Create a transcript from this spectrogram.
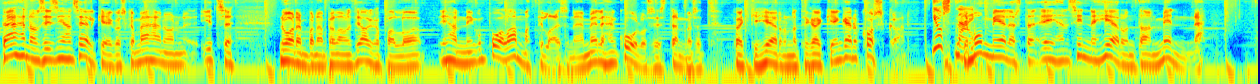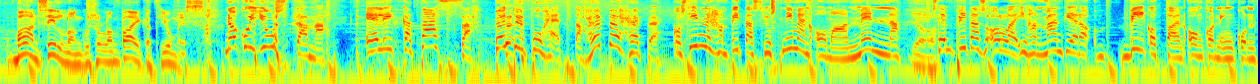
Tämähän on siis ihan selkeä, koska mähän on itse nuorempana pelannut jalkapalloa ihan niin kuin puolammattilaisena. Ja meillähän kuuluu siis tämmöiset kaikki hieronnat ja kaikki. En käynyt koskaan. Just näin. Ja mun mielestä eihän sinne hierontaan mennä, vaan silloin, kun sulla on paikat jumissa. No kun just tämä. Elikkä tässä pötypuhetta, höpö höpö, kun sinnehän pitäisi just nimenomaan mennä. Joo. Sen pitäisi olla ihan, mä en tiedä viikoittain onko niin kuin,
